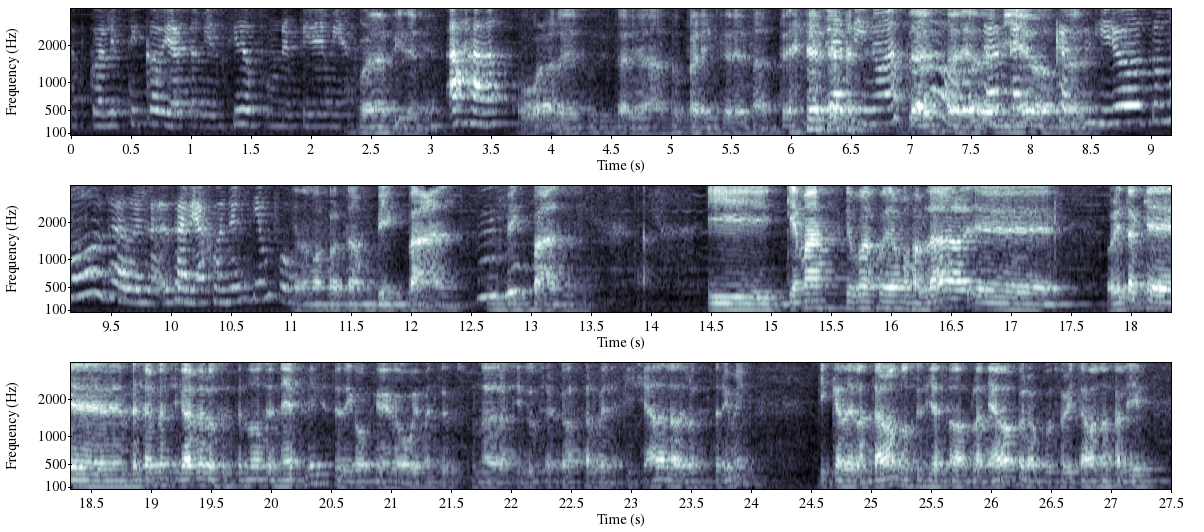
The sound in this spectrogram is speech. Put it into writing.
apocalíptico había también sido por una epidemia. ¿Fue una epidemia? Ajá, Órale, eso sí estaría súper interesante. latino a todo, o sea, miedo, Kan- o sea. Katsuhiro Otomo, o sea, la- o sea, viajó en el tiempo. Ya no me falta un Big Bang. Un Big Bang. ¿Y qué más? ¿Qué más podríamos hablar? Eh, ahorita que empecé a investigar de los estrenos de Netflix, te digo que obviamente es una de las industrias que va a estar beneficiada, la de los streaming. Y que adelantaron, no sé si ya estaba planeado, pero pues ahorita van a salir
